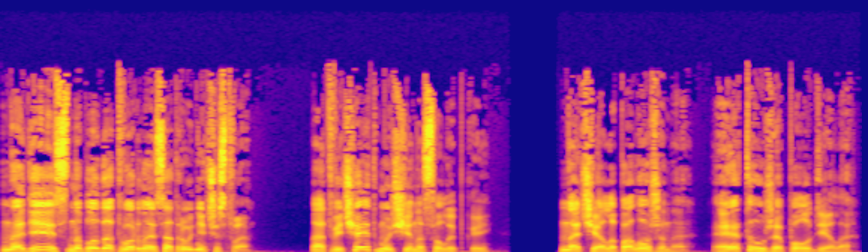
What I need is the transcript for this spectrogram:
«Надеюсь на плодотворное сотрудничество», — отвечает мужчина с улыбкой. «Начало положено. Это уже полдела».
